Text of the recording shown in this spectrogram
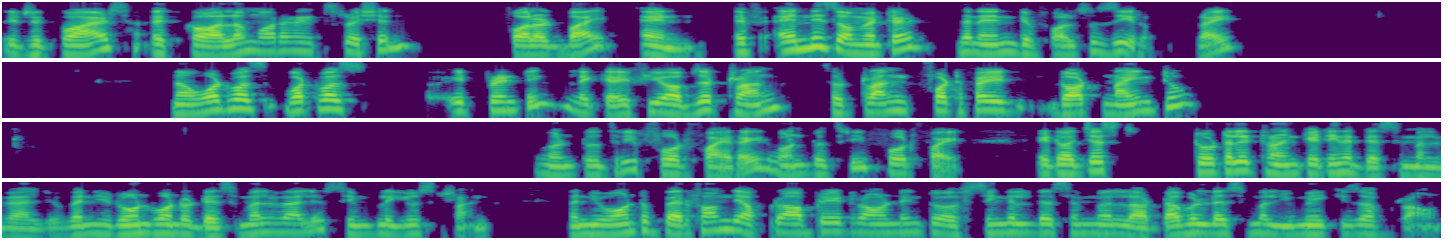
it requires a column or an expression followed by n. If n is omitted, then n defaults to zero, right? Now, what was what was it printing? Like if you observe trunc, so trunc 45.92 1 2 3 4 5 right? 1 2 3 4 5 it was just totally truncating the decimal value. When you don't want a decimal value simply use trunc. when you want to perform the appropriate rounding to a single decimal or double decimal you make use of round.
